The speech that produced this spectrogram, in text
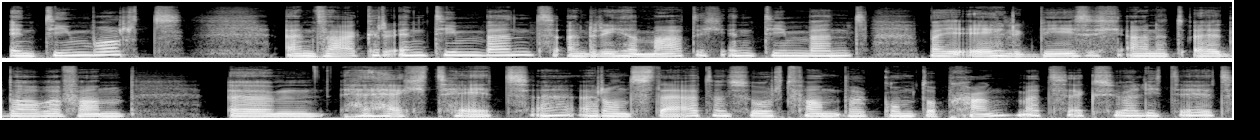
intiem wordt en vaker intiem bent en regelmatig intiem bent, ben je eigenlijk bezig aan het uitbouwen van um, gehechtheid. Hè. Er ontstaat een soort van, dat komt op gang met seksualiteit,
